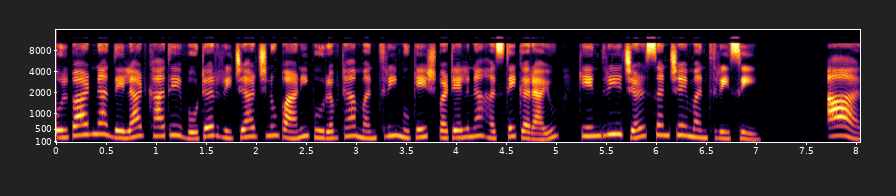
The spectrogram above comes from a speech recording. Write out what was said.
ઓલપાડના દેલાડ ખાતે વોટર રિચાર્જનું પાણી પુરવઠા મંત્રી મુકેશ પટેલના હસ્તે કરાયું, કેન્દ્રીય જળસંચય મંત્રી સી. આર.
